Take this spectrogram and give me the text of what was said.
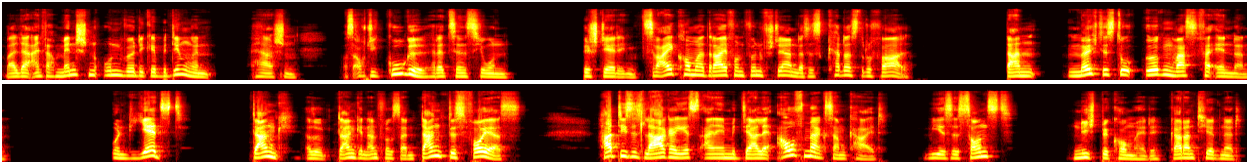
weil da einfach menschenunwürdige Bedingungen herrschen, was auch die Google-Rezensionen bestätigen. 2,3 von 5 Sternen, das ist katastrophal. Dann möchtest du irgendwas verändern. Und jetzt, dank, also dank in Anführungszeichen, dank des Feuers, hat dieses Lager jetzt eine mediale Aufmerksamkeit, wie es es sonst nicht bekommen hätte. Garantiert nicht.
